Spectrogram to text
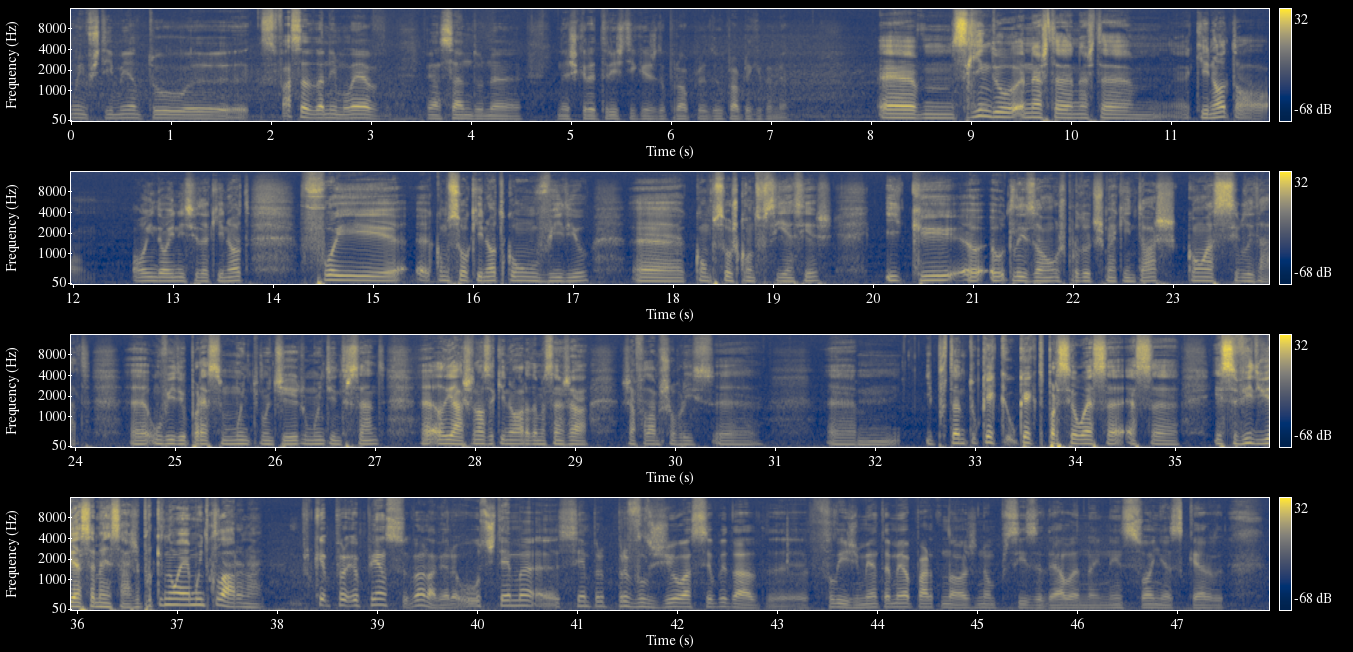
um investimento uh, que se faça de ânimo leve pensando na, nas características do próprio, do próprio equipamento. Uh, seguindo nesta, nesta keynote, ou, ou ainda ao início da keynote, foi, uh, começou a keynote com um vídeo uh, com pessoas com deficiências e que uh, utilizam os produtos Macintosh com acessibilidade. Uh, um vídeo parece muito, muito giro, muito interessante. Uh, aliás, nós aqui na Hora da Maçã já, já falámos sobre isso. Um, e portanto, o que, é que, o que é que te pareceu essa, essa, esse vídeo e essa mensagem? Porque não é muito claro, não é? Porque eu penso, vamos lá ver, o sistema sempre privilegiou a acessibilidade. Felizmente, a maior parte de nós não precisa dela, nem, nem sonha sequer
